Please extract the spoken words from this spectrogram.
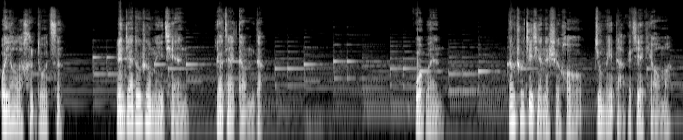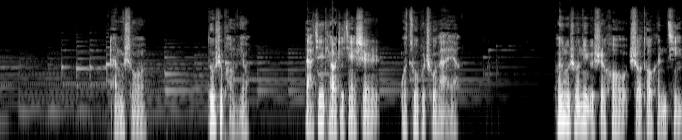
我要了很多次，人家都说没钱，要再等等。”我问：“当初借钱的时候就没打个借条吗？”M 说：“都是朋友。”打借条这件事儿，我做不出来呀。朋友说那个时候手头很紧，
